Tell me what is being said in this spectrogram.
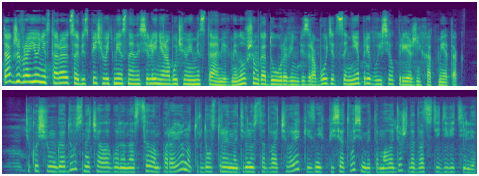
Также в районе стараются обеспечивать местное население рабочими местами. В минувшем году уровень безработицы не превысил прежних отметок. Текущем году с начала года у нас в целом по району трудоустроено 92 человека, из них 58 – это молодежь до 29 лет.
